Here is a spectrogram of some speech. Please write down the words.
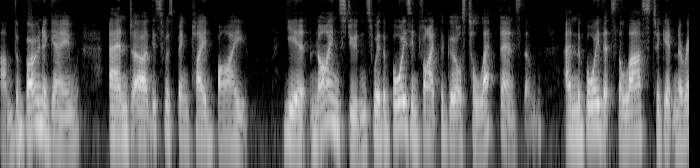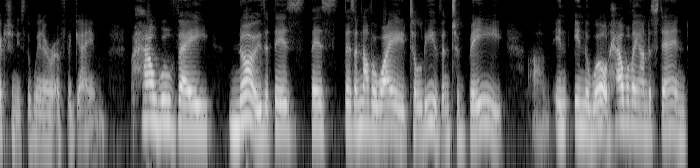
um, the Boner Game, and uh, this was being played by year nine students, where the boys invite the girls to lap dance them, and the boy that's the last to get an erection is the winner of the game. How will they know that there's there's there's another way to live and to be um, in in the world? How will they understand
